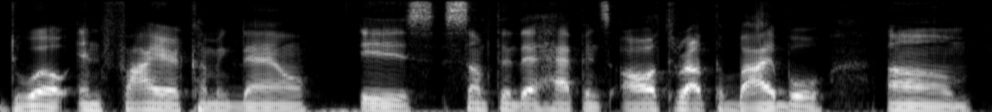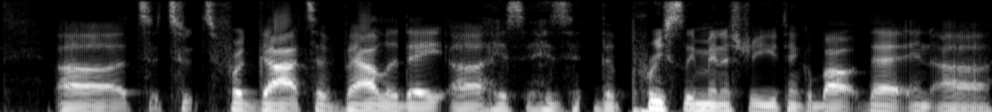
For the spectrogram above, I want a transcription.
dwelt and fire coming down is something that happens all throughout the bible um uh to, to for god to validate uh his his the priestly ministry you think about that in uh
